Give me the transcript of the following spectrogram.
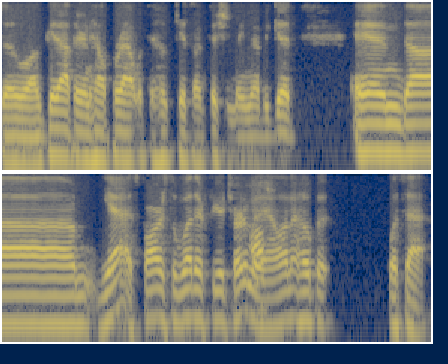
So uh, get out there and help her out with the Hook Kids on Fishing thing. That'd be good. And um, yeah, as far as the weather for your tournament, Alan, I hope it. What's that?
